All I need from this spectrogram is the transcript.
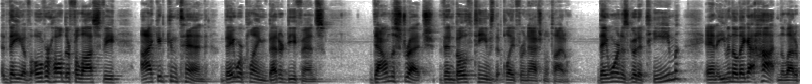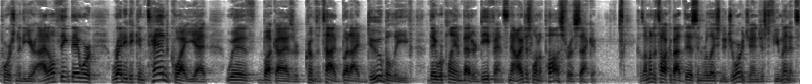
They have overhauled their philosophy. I could contend they were playing better defense down the stretch than both teams that played for a national title. They weren't as good a team, and even though they got hot in the latter portion of the year, I don't think they were ready to contend quite yet with Buckeyes or Crimson Tide, but I do believe they were playing better defense. Now, I just want to pause for a second because I'm going to talk about this in relation to Georgia in just a few minutes.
